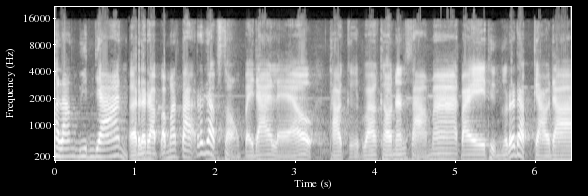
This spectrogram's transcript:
พลังวิญญาณ ระดับอมตะระดับ 2 ไปได้แล้ว ถ้าเกิดว่าเขานั้นสามารถไปถึงระดับกาวได้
